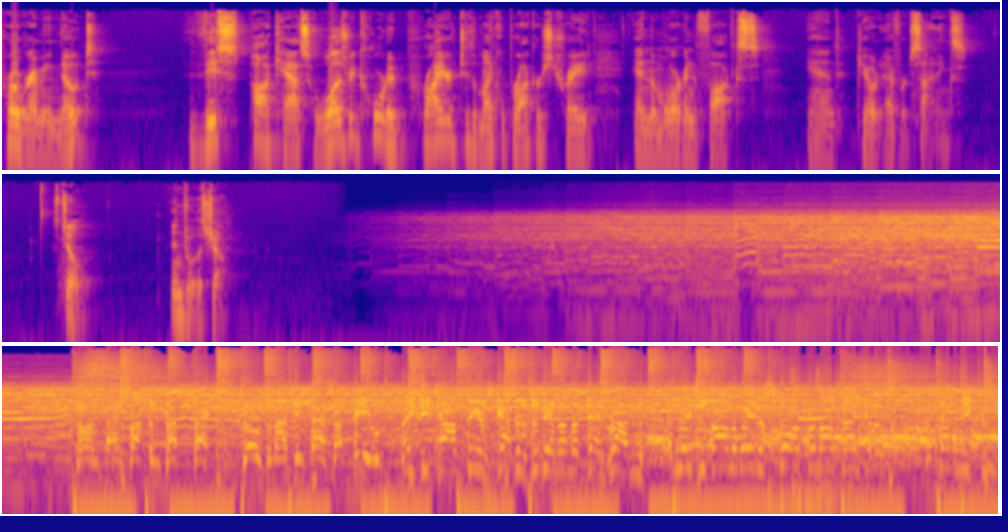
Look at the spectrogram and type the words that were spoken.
Programming note this podcast was recorded prior to the Michael Brockers trade and the Morgan Fox and Gerald Everett signings. Still, enjoy the show. John Van Brocklin drops back, throws a mounting pass upfield. Lazy Tom Fears gathers it in on a dead run and races all the way to score for Los Angeles. A 72-yard touchdown play.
